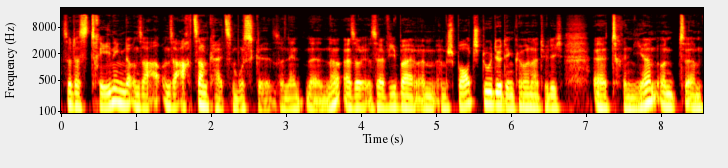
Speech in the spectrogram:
so das Training, unser, unser Achtsamkeitsmuskel, so nennt ne? Also ist ja wie bei im, im Sportstudio, den können wir natürlich äh, trainieren. Und ähm,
